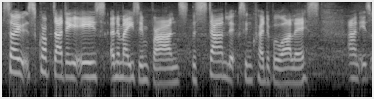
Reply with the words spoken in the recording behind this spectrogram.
So, Scrub Daddy is an amazing brand. The stand looks incredible, Alice. And it's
